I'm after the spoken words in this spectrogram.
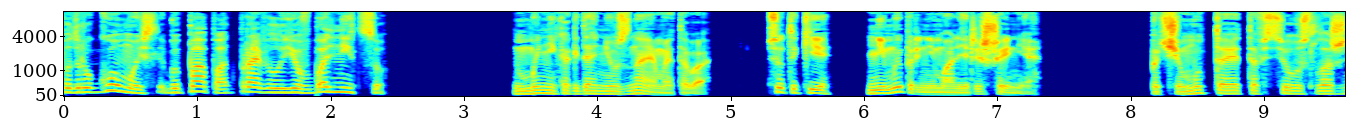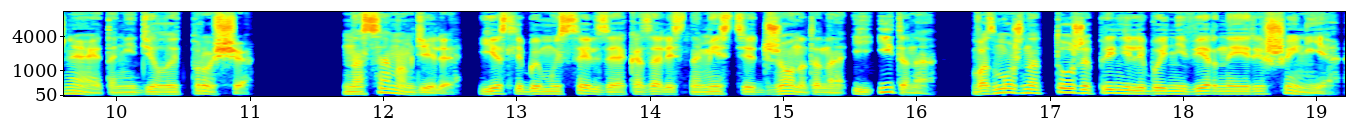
по-другому, если бы папа отправил ее в больницу?» Мы никогда не узнаем этого. Все-таки не мы принимали решение. Почему-то это все усложняет, а не делает проще. На самом деле, если бы мы с Эльзой оказались на месте Джонатана и Итана, возможно, тоже приняли бы неверные решения.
